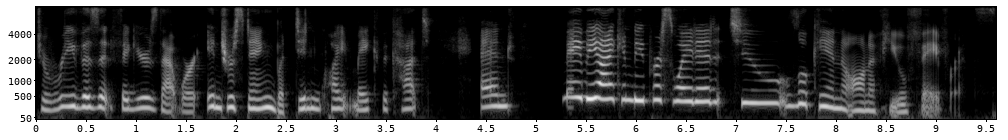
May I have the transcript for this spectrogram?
to revisit figures that were interesting but didn't quite make the cut, and maybe I can be persuaded to look in on a few favorites.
